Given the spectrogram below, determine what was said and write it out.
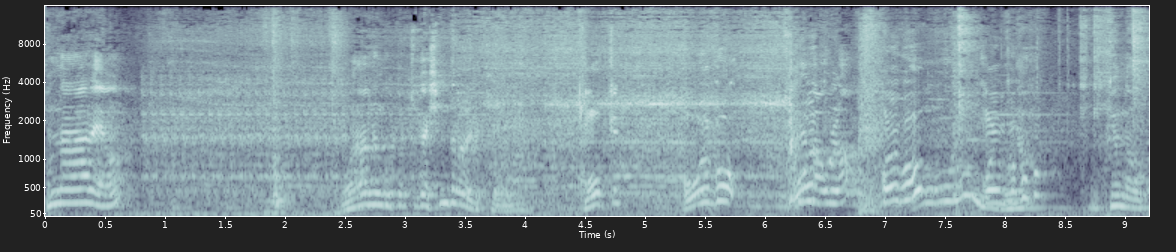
험난하네요. 원하는 거 뽑기가 힘들어 이렇게. 오케이. 오이고. 그냥 나올라? 어이구. 오, 이거 어이구. 뭐야? 그냥 나오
